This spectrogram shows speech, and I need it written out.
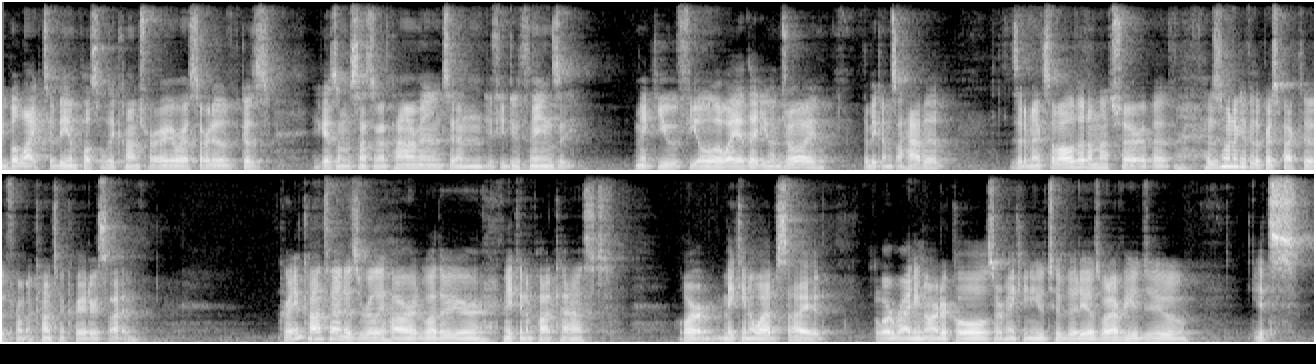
people like to be impulsively contrary or assertive because it gives them a sense of empowerment. And if you do things that make you feel a way that you enjoy, that becomes a habit. Is it a mix of all of it? I'm not sure, but I just want to give you the perspective from a content creator side. Creating content is really hard, whether you're making a podcast or making a website or writing articles or making YouTube videos, whatever you do. It's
